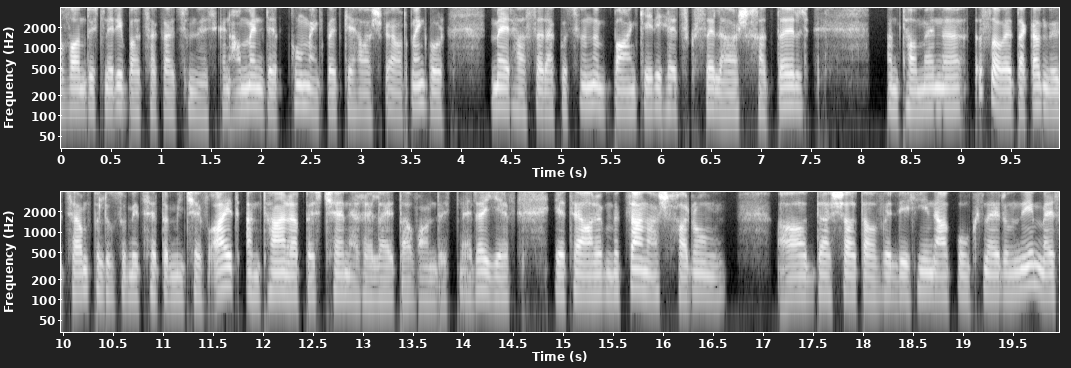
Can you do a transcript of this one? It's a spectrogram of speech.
ավանդույթների բացակայությունն է, այսինքն ամեն դեպքում մենք պետք է հաշվի առնենք, որ մեր հասարակությունը բանկերի հետ սկսել է աշխատել ընդամենը սովետական միության փլուզումից հետո միջև այդ ընդհանրապես չեն եղել այդ ավանդույթները եւ եթե արևմտյան աշխարհում դա շատ ավելի հին ակունքներ ունի, մեզ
